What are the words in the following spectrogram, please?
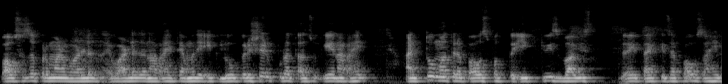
पावसाचं प्रमाण वाढलं वाढलं जाणार आहे. त्यामध्ये एक लो प्रेशर परत अजून येणार आहे. आणि तो मात्र पाऊस फक्त एकवीस बावीस तारखेचा पाऊस आहे.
